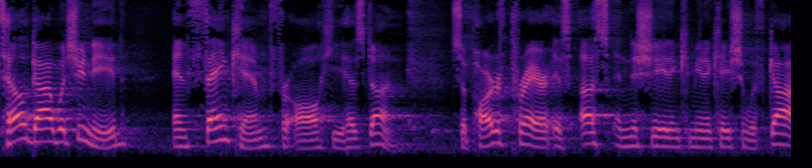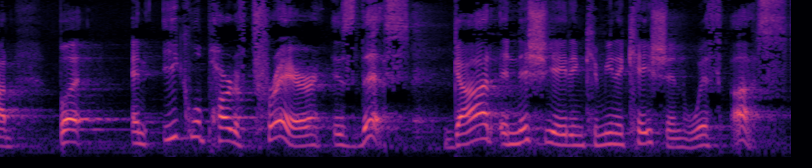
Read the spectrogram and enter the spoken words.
Tell God what you need and thank Him for all He has done. So, part of prayer is us initiating communication with God, but an equal part of prayer is this God initiating communication with us.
